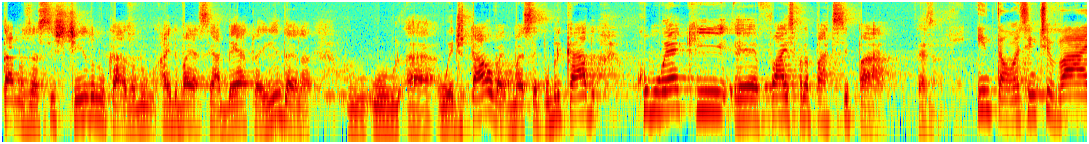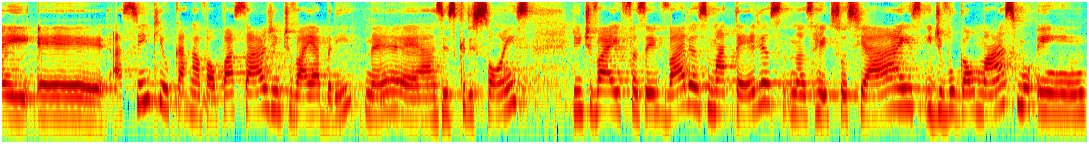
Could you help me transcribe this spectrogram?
tá nos assistindo, no caso, ainda vai ser aberto ainda, ela, o, o, a, o edital vai, vai, ser publicado. Como é que é, faz para participar, Fernanda? Então, a gente vai, é, assim que o carnaval passar, a gente vai abrir né, as inscrições a gente vai fazer várias matérias nas redes sociais e divulgar o máximo em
